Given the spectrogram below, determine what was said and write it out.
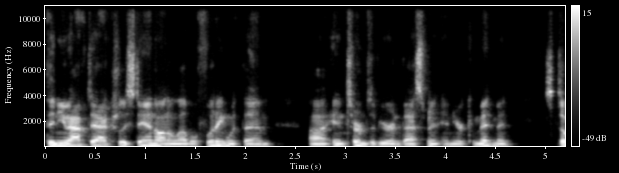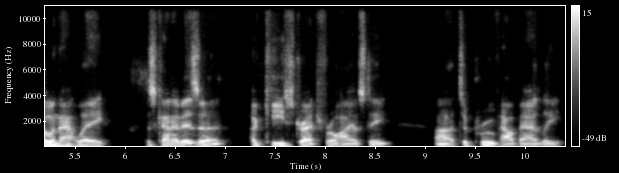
then you have to actually stand on a level footing with them uh, in terms of your investment and your commitment. So in that way, this kind of is a, a key stretch for Ohio State uh, to prove how badly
